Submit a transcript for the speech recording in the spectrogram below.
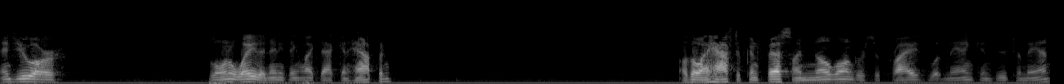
And you are blown away that anything like that can happen. Although I have to confess, I'm no longer surprised what man can do to man,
